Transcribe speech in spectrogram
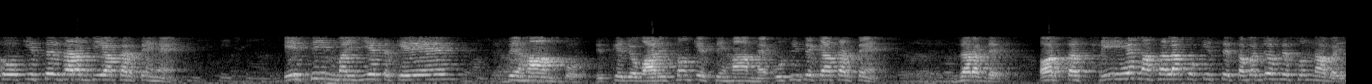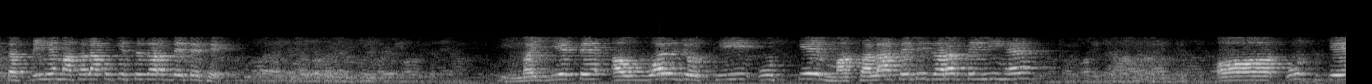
کو کس سے ضرب دیا کرتے ہیں؟ اسی میت کے سہام کو۔ اس کے جو وارثوں کے سہام ہے اسی سے کیا کرتے ہیں؟ ضرب دیتے اور تصحیح مسئلہ کو کس سے؟ توجہ سے سننا بھائی، تصحیح مسئلہ کو کس سے ضرب دیتے تھے؟ میت اول جو تھی، اس کے مسئلہ سے بھی ضرب دینی ہے اور اس کے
